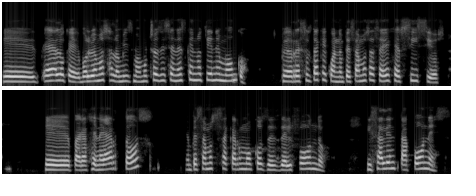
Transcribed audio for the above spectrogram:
Eh, era que, volvemos a lo mismo, muchos dicen es que no tiene moco, pero resulta que cuando empezamos a hacer ejercicios eh, para generar tos, empezamos a sacar mocos desde el fondo y salen tapones.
